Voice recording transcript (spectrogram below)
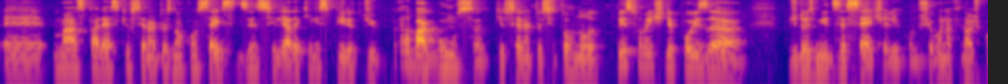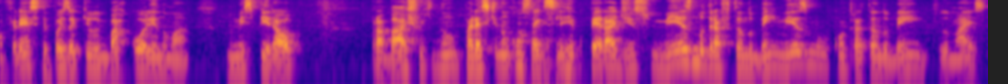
é, mas parece que o Senators não consegue se desencilhar daquele espírito de aquela bagunça que o Senators se tornou, principalmente depois da, de 2017 ali, quando chegou na final de conferência, depois daquilo embarcou ali numa, numa espiral para baixo que não parece que não consegue se recuperar disso, mesmo draftando bem, mesmo contratando bem tudo mais.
